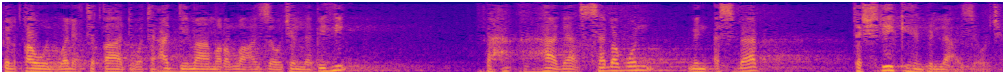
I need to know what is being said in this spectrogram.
بالقول والاعتقاد وتعدي ما أمر الله عز وجل به. فهذا سبب من أسباب تشريكهم بالله عز وجل.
